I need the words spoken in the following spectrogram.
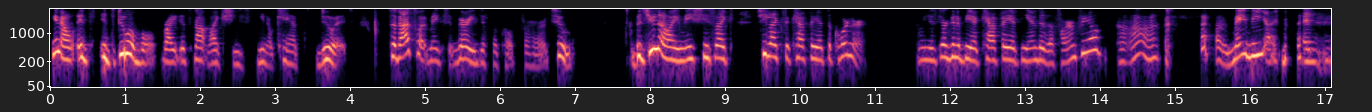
you know, it's it's doable, right? It's not like she's, you know, can't do it. So that's what makes it very difficult for her too. But you know, Aimée, she's like, she likes a cafe at the corner I mean, is there going to be a cafe at the end of the farm field? Uh-uh. Maybe. and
